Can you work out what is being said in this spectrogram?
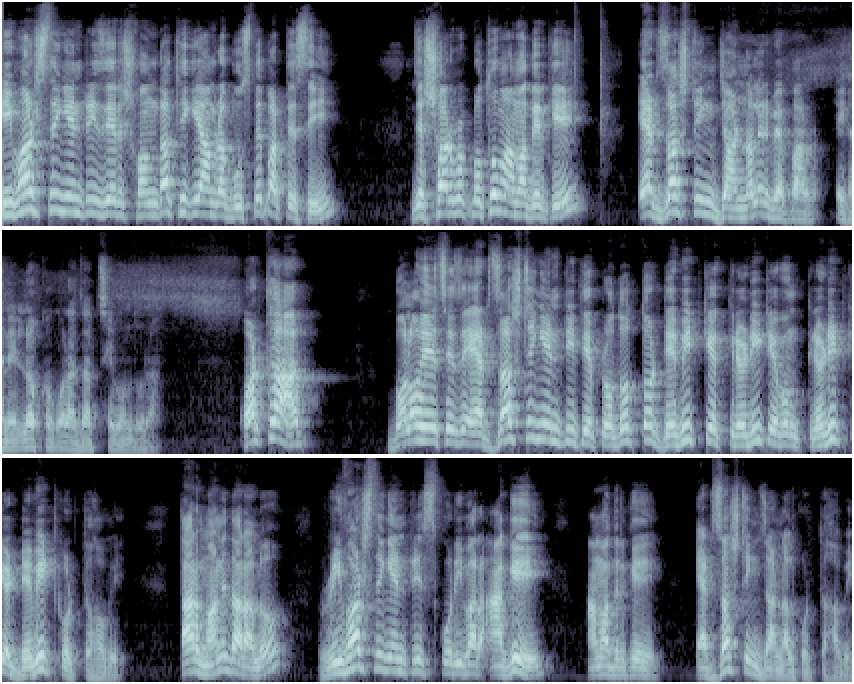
রিভার্সিং এন্ট্রিজের সংজ্ঞা থেকে আমরা বুঝতে পারতেছি যে সর্বপ্রথম আমাদেরকে অ্যাডজাস্টিং জার্নালের ব্যাপার এখানে লক্ষ্য করা যাচ্ছে, বন্ধুরা। অর্থাৎ বলা হয়েছে যে অ্যাডজাস্টিং এন্ট্রিতে প্রদত্ত ডেবিটকে ক্রেডিট এবং ক্রেডিটকে ডেবিট করতে হবে। তার মানে দাঁড়াল রিভার্সিং এন্ট্রিজ করিবার আগে আমাদেরকে অ্যাডজাস্টিং জার্নাল করতে হবে।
